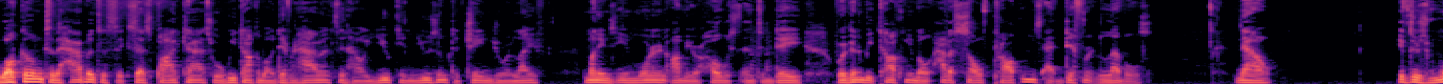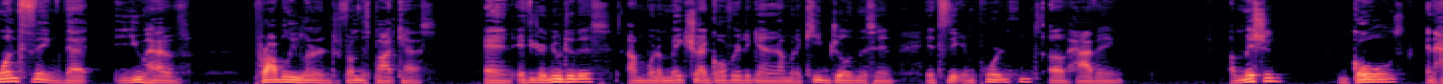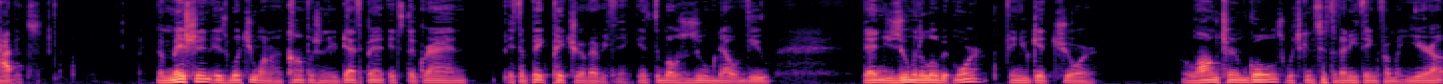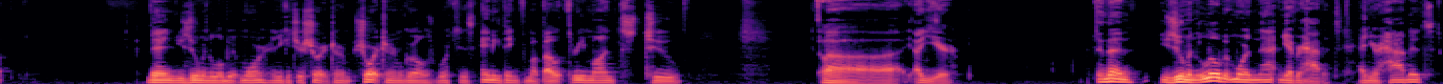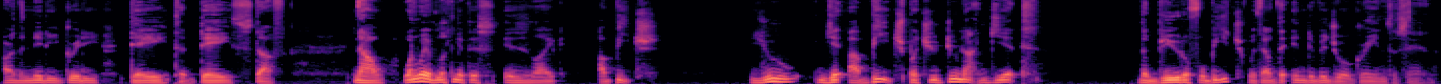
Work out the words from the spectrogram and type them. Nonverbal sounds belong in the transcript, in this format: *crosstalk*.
Welcome to the Habits of Success podcast, where we talk about different habits and how you can use them to change your life. My name is Ian Warner, and I'm your host. And today we're going to be talking about how to solve problems at different levels. Now, if there's one thing that you have probably learned from this podcast, and if you're new to this, I'm going to make sure I go over it again and I'm going to keep drilling this in. It's the importance of having a mission, goals, and habits. The mission is what you want to accomplish on your deathbed. It's the grand, it's the big picture of everything. It's the most zoomed out view. Then you zoom in a little bit more and you get your long term goals, which consist of anything from a year up. Then you zoom in a little bit more and you get your short term short term goals, which is anything from about three months to uh, a year. And then you zoom in a little bit more than that and you have your habits. And your habits are the nitty gritty day to day stuff. Now, one way of looking at this is like a beach. You get a beach, but you do not get the beautiful beach without the individual grains of sand.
